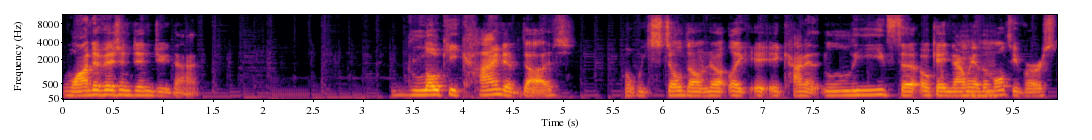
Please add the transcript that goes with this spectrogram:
WandaVision didn't do that. Loki kind of does, but we still don't know. Like it, it kind of leads to okay, now we have the mm-hmm. multiverse.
